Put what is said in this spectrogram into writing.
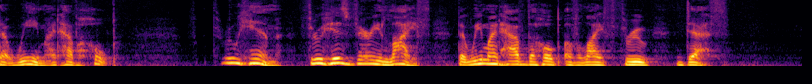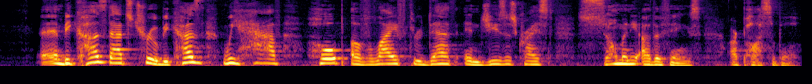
That we might have hope through him, through his very life, that we might have the hope of life through death. And because that's true, because we have hope of life through death in Jesus Christ, so many other things are possible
